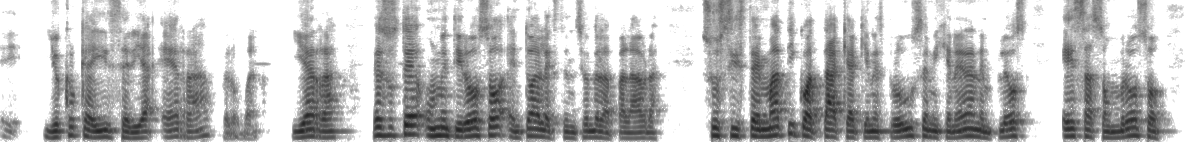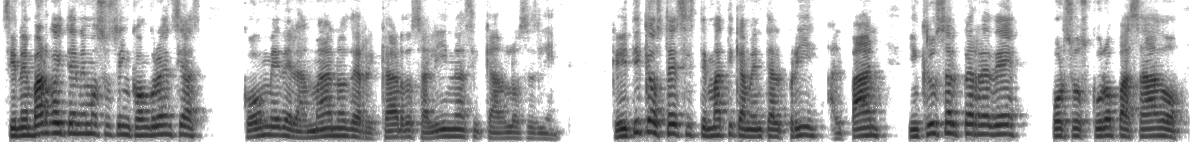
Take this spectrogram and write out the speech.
Eh, yo creo que ahí sería erra, pero bueno, hierra. Es usted un mentiroso en toda la extensión de la palabra. Su sistemático ataque a quienes producen y generan empleos es asombroso. Sin embargo, ahí tenemos sus incongruencias come de la mano de Ricardo Salinas y Carlos Slim. Critica usted sistemáticamente al PRI, al PAN, incluso al PRD por su oscuro pasado,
